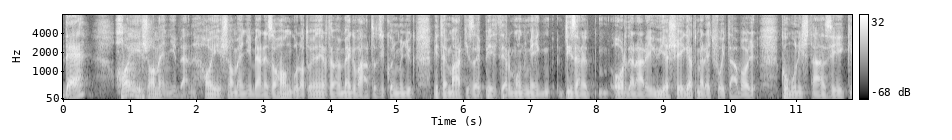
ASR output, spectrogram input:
De ha és amennyiben, ha és amennyiben ez a hangulat olyan értelemben megváltozik, hogy mondjuk, mint egy Márkizai Péter mond még 15 ordinári hülyeséget, mert egyfolytában kommunistázik,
